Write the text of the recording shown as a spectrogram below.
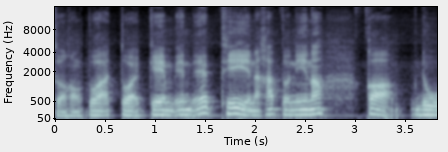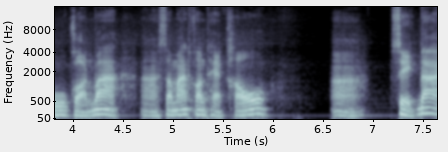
ส่วนของตัวตัวเกม NFT นะครับ ตัวนี้เนาะก็ดูก่อนว่าอ่าสมาร์ทคอนแทคเขาอ่าเสกได้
